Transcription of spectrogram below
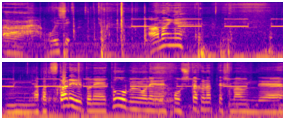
あー美味しい。甘いね。うんやっぱ疲れるとね糖分をね欲したくなってしまうんで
